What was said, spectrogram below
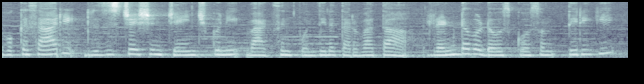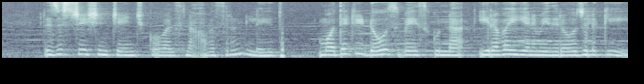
ఒకసారి రిజిస్ట్రేషన్ చేయించుకుని వ్యాక్సిన్ పొందిన తర్వాత రెండవ డోస్ కోసం తిరిగి రిజిస్ట్రేషన్ చేయించుకోవాల్సిన అవసరం లేదు. మొదటి డోస్ వేసుకున్న ఇరవై ఎనిమిది రోజులకి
